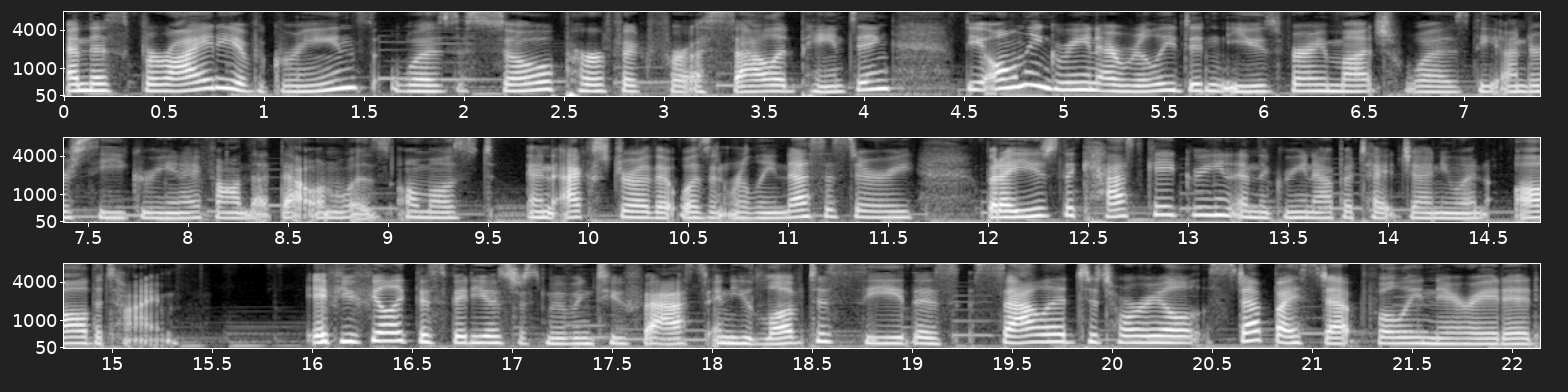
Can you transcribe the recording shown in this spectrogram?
And this variety of greens was so perfect for a salad painting. The only green I really didn't use very much was the undersea green. I found that that one was almost an extra that wasn't really necessary, but I used the Cascade green and the Green Apatite Genuine all the time. If you feel like this video is just moving too fast and you'd love to see this salad tutorial step by step fully narrated,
